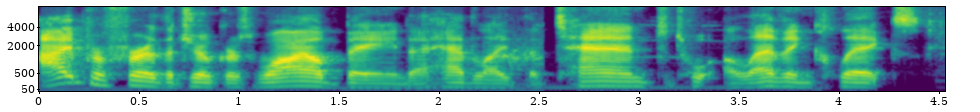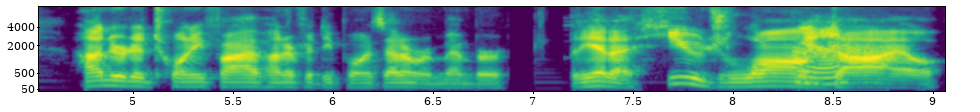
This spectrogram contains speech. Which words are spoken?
I prefer the Joker's Wild Bane that had like the 10 to tw- 11 clicks, 125, 150 points. I don't remember, but he had a huge long Yeah. dial.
